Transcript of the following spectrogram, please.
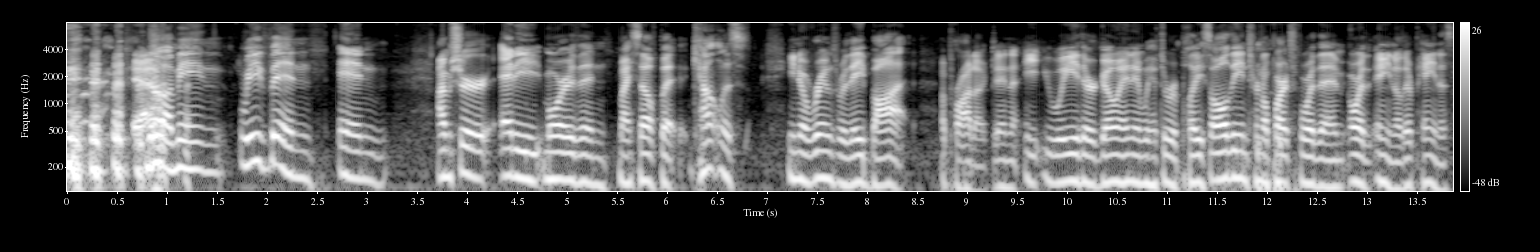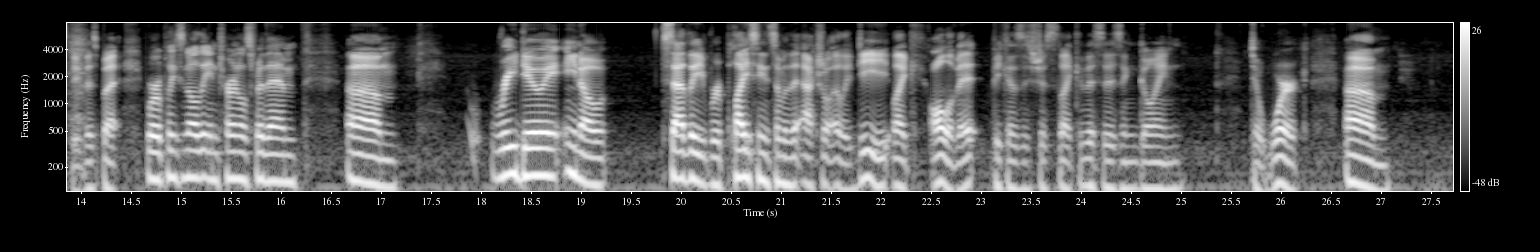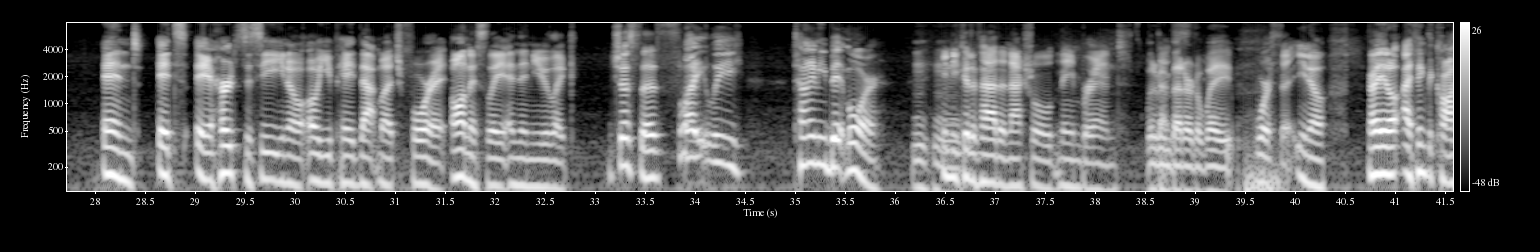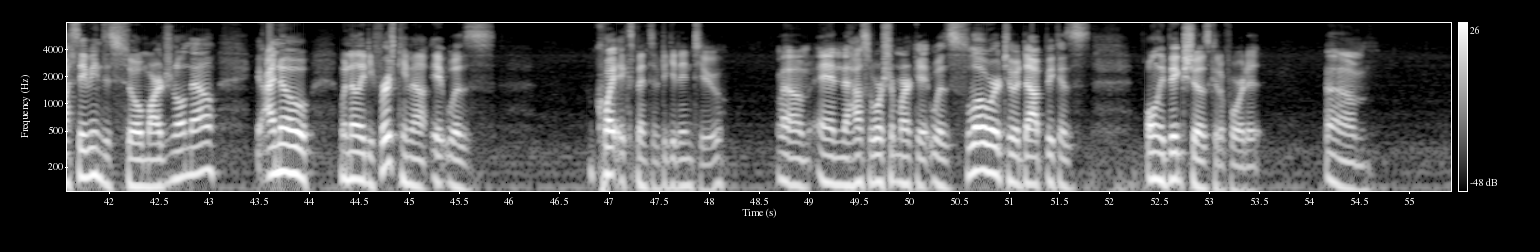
Yeah. No, I mean we've been in. I'm sure Eddie more than myself, but countless you know rooms where they bought a product. And it- we either go in and we have to replace all the internal parts for them or you know they're paying us to do this but we're replacing all the internals for them um, redoing you know sadly replacing some of the actual led like all of it because it's just like this isn't going to work. Um, and it's it hurts to see you know oh you paid that much for it honestly and then you like just a slightly tiny bit more and you could have had an actual name brand Would have been better to wait. worth it you know? I, don't, I think the cost savings is so marginal now. I know when led first came out it was quite expensive to get into um, and the house of worship market was slower to adopt because only big shows could afford it. Um,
